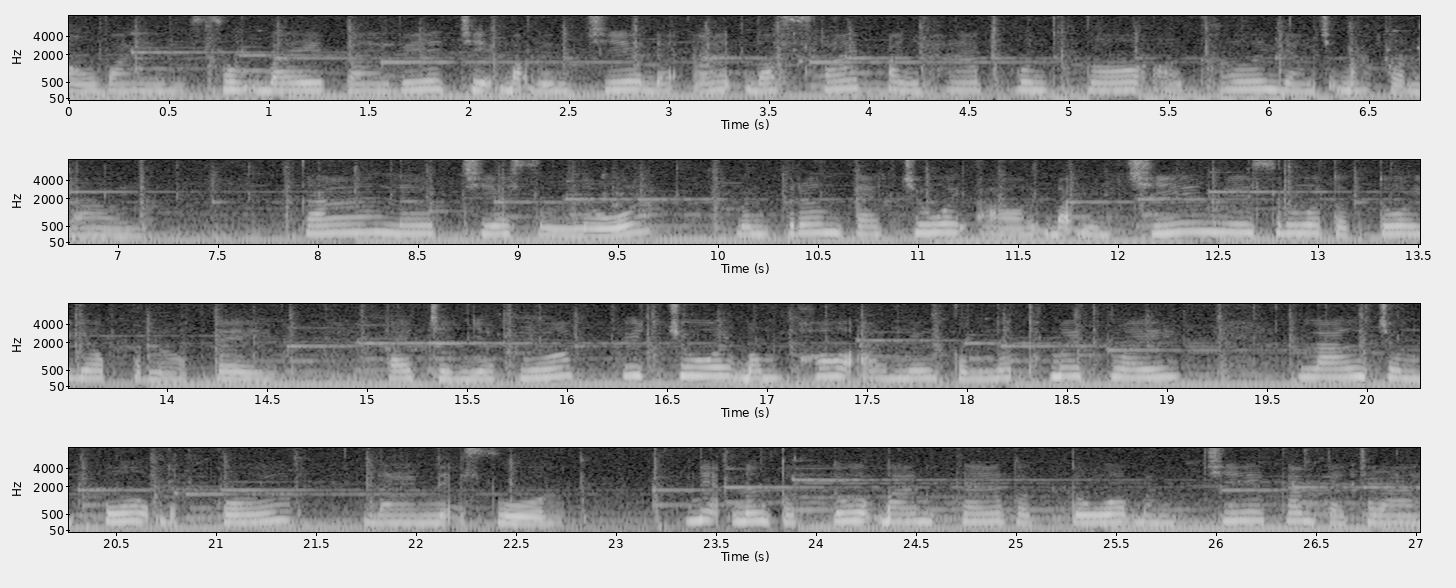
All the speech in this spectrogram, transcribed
អង្វែងសូម្បីតែវាជាបទបញ្ជាដែលអាចដោះស្រាយបញ្ហាធ្ងន់ធ្ងរឲ្យឃើញយ៉ាងច្បាស់ក៏ដោយការលើកជាសំណួរមិនត្រឹមតែជួយឲ្យបទបញ្ជាងាយស្រួលទទួលយកប៉ុណ្ណោះទេតែជាញឹកញាប់វាជួយបំផុសឲ្យមានគំនិតថ្មីថ្មី ឡើងចំពោះបុគ្គលដែលអ្នកសួរអ្នកនឹងទទួលបានការទទួលបញ្ជាកាន់តែច្រើន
